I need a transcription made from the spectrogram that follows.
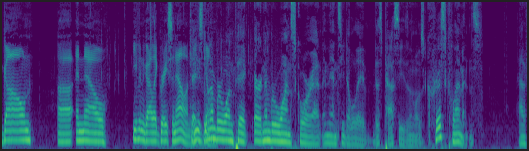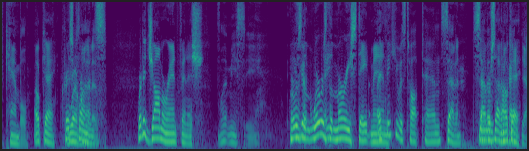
gone, uh, and now even a guy like Grayson Allen, Okay, he's so the gone. number one pick or number one score at in the NCAA this past season was Chris Clemons out of Campbell. okay, Chris Whoever Clemons. Where did Ja Morant finish? Let me see. Where was He's the Where was I- the Murray State man? I think he was top 10. Seven. Number seven. seven. Okay. Okay. Yeah.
